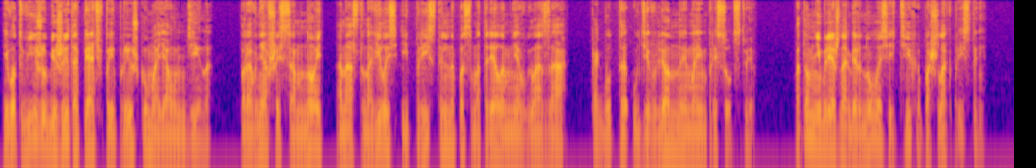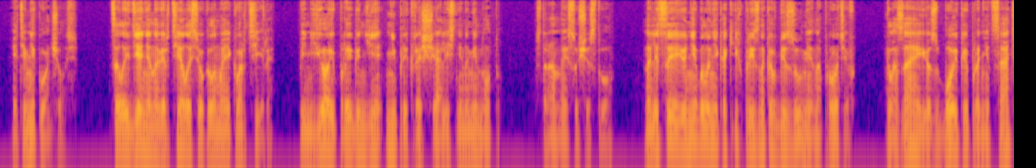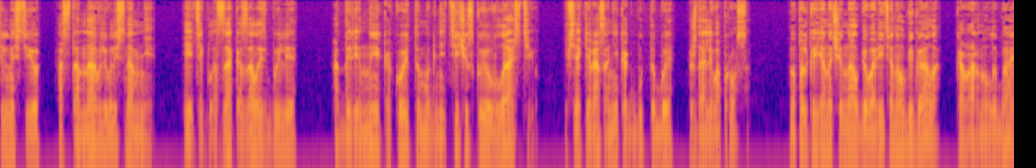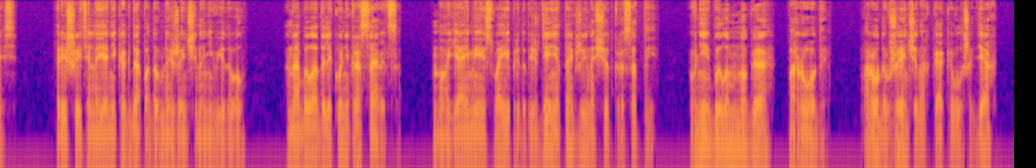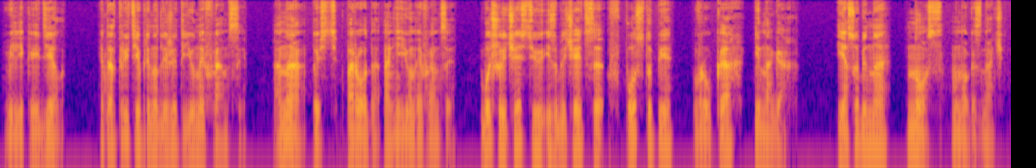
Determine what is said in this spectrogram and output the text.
И вот вижу, бежит опять в припрыжку моя Ундина. Поравнявшись со мной, она остановилась и пристально посмотрела мне в глаза, как будто удивленная моим присутствием. Потом небрежно обернулась и тихо пошла к пристани. Этим не кончилось. Целый день она вертелась около моей квартиры. Пенье и прыганье не прекращались ни на минуту. Странное существо. На лице ее не было никаких признаков безумия, напротив, глаза ее с бойкой проницательностью останавливались на мне — и эти глаза, казалось, были одарены какой-то магнетической властью, и всякий раз они как будто бы ждали вопроса. Но только я начинал говорить, она убегала, коварно улыбаясь. Решительно я никогда подобной женщины не видывал. Она была далеко не красавица, но я имею свои предубеждения также и насчет красоты. В ней было много породы. Порода в женщинах, как и в лошадях, великое дело. Это открытие принадлежит юной Франции. Она, то есть порода, а не юная Франция, большую частью изобличается в поступе, в руках и ногах. И особенно нос много значит.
